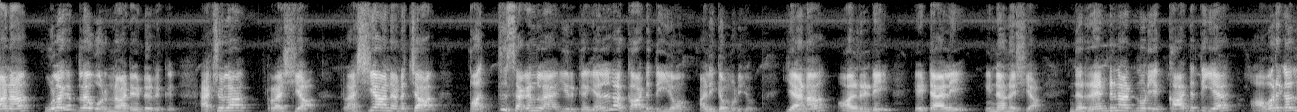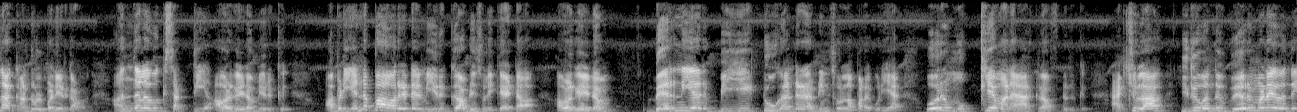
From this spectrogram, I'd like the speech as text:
ஆனால் உலகத்தில் ஒரு நாட்டுகிட்ட இருக்குது ஆக்சுவலாக ரஷ்யா. ரஷ்யா நினச்சா பத்து செகண்டில் இருக்க எல்லா காட்டுத்தையும் அழிக்க முடியும். ஏன்னா ஆல்ரெடி இட்டாலி இந்தோனேஷியா. இந்த ரெண்டு நாட்டினுடைய காட்டுத்தீயை அவர்கள் தான் கண்ட்ரோல் பண்ணியிருக்காங்க. அந்த அளவுக்கு சக்தி அவர்களிடம் இருக்குது அப்படி என்னப்பா அவர்கிட்ட இருக்கு அப்படின்னு சொல்லி கேட்டா அவர்களிடம் பெர்னியர் பிஇ டூ ஹண்ட்ரட் அப்படின்னு சொல்லப்படக்கூடிய ஒரு முக்கியமான ஏர்கிராஃப்ட் இருக்கு. ஆக்சுவலா இது வந்து வெறுமனே வந்து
